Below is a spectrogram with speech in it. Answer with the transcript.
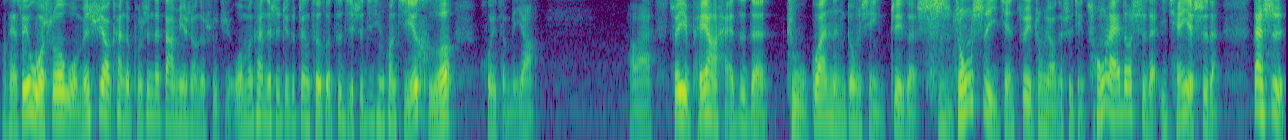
OK，所以我说我们需要看的不是那大面上的数据，我们看的是这个政策和自己实际情况结合会怎么样，好吧？所以培养孩子的主观能动性，这个始终是一件最重要的事情，从来都是的，以前也是的。但是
